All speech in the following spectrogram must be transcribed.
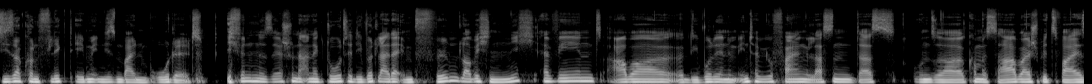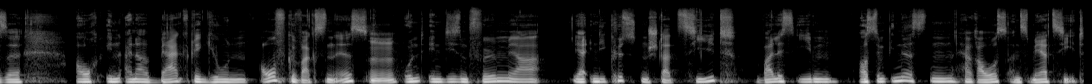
dieser Konflikt eben in diesen beiden brodelt. Ich finde eine sehr schöne Anekdote, die wird leider im Film, glaube ich, nicht erwähnt, aber die wurde in einem Interview fallen gelassen, dass unser Kommissar beispielsweise auch in einer Bergregion aufgewachsen ist Mhm. und in diesem Film ja, ja in die Küstenstadt zieht, weil es ihm aus dem Innersten heraus ans Meer zieht.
